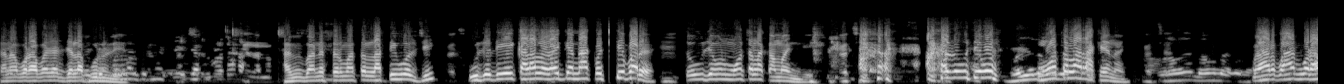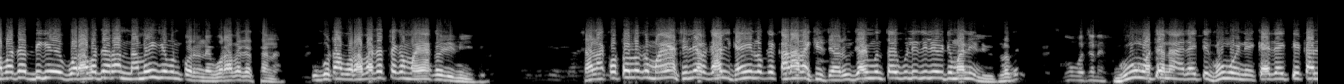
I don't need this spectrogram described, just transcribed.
থানা বড়াবাজার জেলা পুরুলিয়া। আমি বানেশ্বর মাত্র লাতি বলছি ও যদি এই কাড়া লড়াইটা না করতে পারে তো ও যেমন মতলা কামান দিয়ে। আর ও যেমন মতলা রাখে নাই। আর আর বড়াবাজার দিকে বড়াবাজার আর নামেই যেমন করে না বড়াবাজার থানা। ও গোটা বড়াবাজার থেকে মায়া করে নিয়েছে। সারা কত লোকে মায়া ছিল আর গাছ ঘাই লোকে কাড়া রাখিছে আর যাই মন তাই বলে দিলে ওইটা মানি লিবি লোকে ঘুম হতে না। রাইতে ঘুম হয় নাই কাল রাইতে কাল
